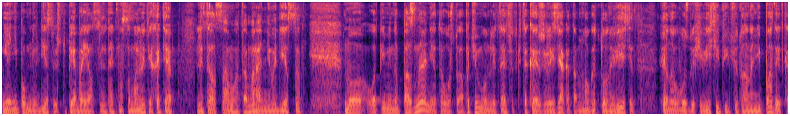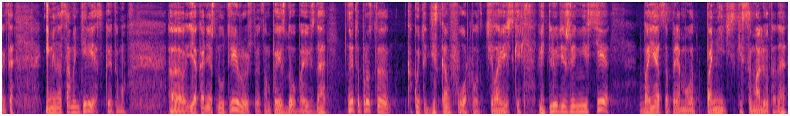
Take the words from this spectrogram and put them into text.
я не помню в детстве, чтобы я боялся летать на самолете, хотя летал с самого там раннего детства. Но вот именно познание того, что, а почему он летает, все-таки такая железяка, там много тонн весит, и она в воздухе висит, и что-то она не падает как-то. Именно сам интерес к этому. Э, Я, конечно, утрирую, что я там поездов боюсь, да, но это просто какой-то дискомфорт вот, человеческий. Ведь люди же не все боятся прямо вот панически самолета, да?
